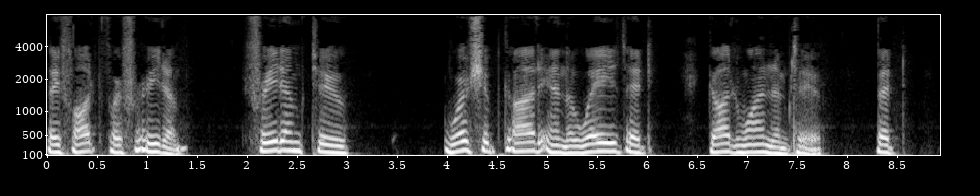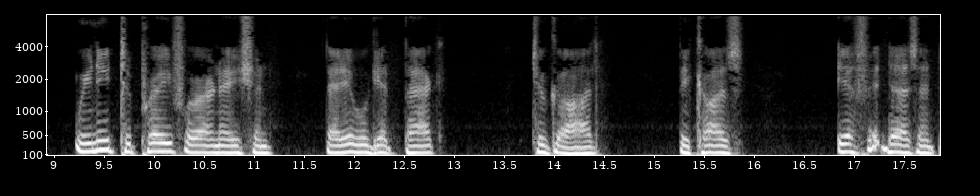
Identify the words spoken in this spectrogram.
They fought for freedom. Freedom to worship God in the way that God wanted them to. But we need to pray for our nation that it will get back to God because if it doesn't,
